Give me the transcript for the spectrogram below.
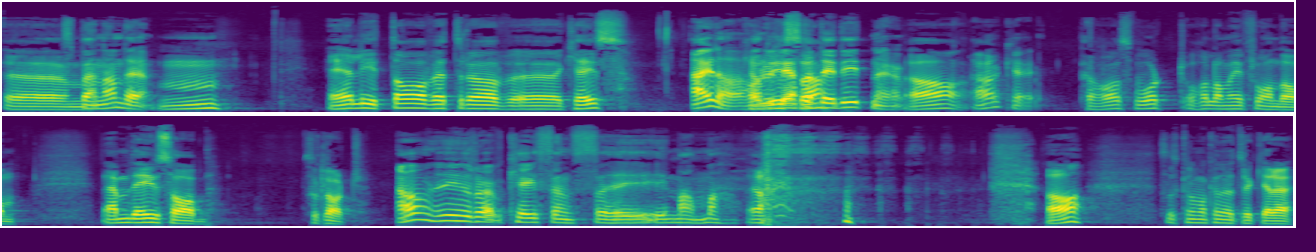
Ehm, Spännande. Mm, är lite av ett röv-case. Aj då, har du letat dig dit nu? Ja, okay. Jag har svårt att hålla mig ifrån dem. Nej, men det är ju Saab, såklart. Ja, det är ju rövcasens eh, mamma. Ja. ja, så skulle man kunna uttrycka det.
